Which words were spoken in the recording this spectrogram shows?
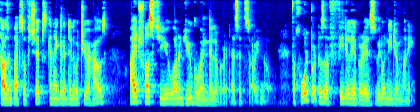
thousand packs of chips. Can I get it delivered to your house? I trust you. Why don't you go and deliver it? I said, sorry, no. The whole purpose of Feed-A-Labour is we don't need your money.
